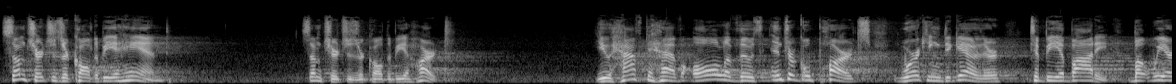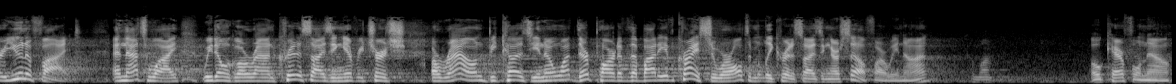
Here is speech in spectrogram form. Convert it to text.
some churches are called to be a hand, some churches are called to be a heart. You have to have all of those integral parts working together to be a body, but we are unified. And that's why we don't go around criticizing every church around because you know what? They're part of the body of Christ. So we're ultimately criticizing ourselves, are we not? Come on. Oh, careful now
